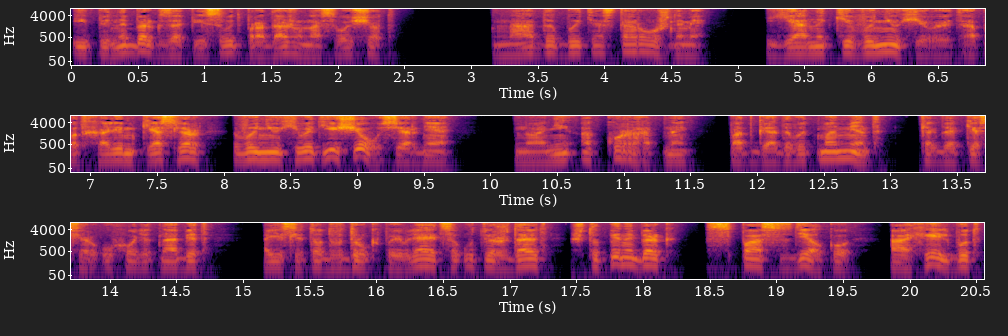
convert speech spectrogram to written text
и Пинеберг записывает продажу на свой счет. Надо быть осторожными. Янеки вынюхивает, а подхалим Кеслер вынюхивает еще усерднее. Но они аккуратны, подгадывают момент, когда Кеслер уходит на обед, а если тот вдруг появляется, утверждают, что Пинеберг спас сделку, а Хейльбут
